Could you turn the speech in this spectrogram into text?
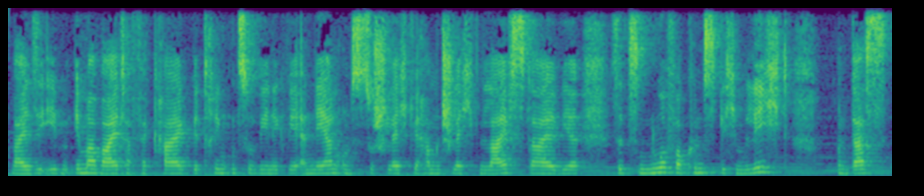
weil sie eben immer weiter verkalkt. Wir trinken zu wenig, wir ernähren uns zu schlecht, wir haben einen schlechten Lifestyle, wir sitzen nur vor künstlichem Licht und das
